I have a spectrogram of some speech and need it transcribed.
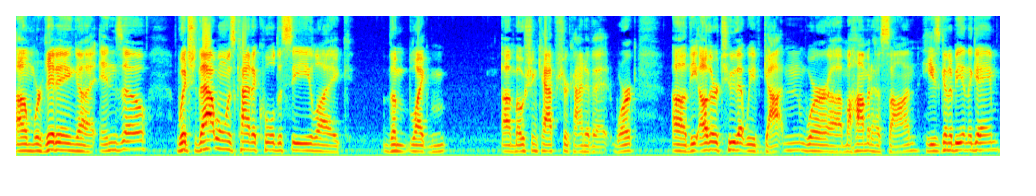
Um we're getting uh Enzo, which that one was kind of cool to see like the like uh, motion capture kind of at work. Uh, the other two that we've gotten were uh, Muhammad Hassan. He's going to be in the game,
